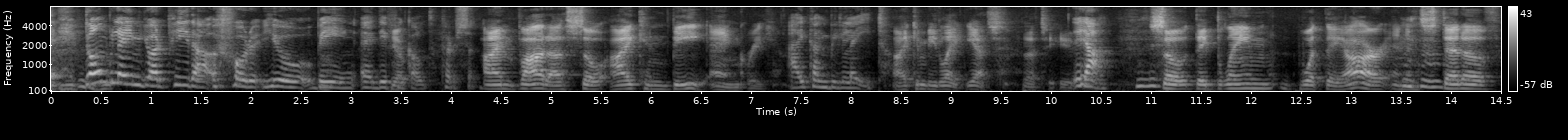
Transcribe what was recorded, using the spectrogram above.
don't blame your pitta for you being a difficult person. I'm vata, so I can be angry. I can be late. I can be late. Yes, that's a huge. Yeah, So they blame what they are, and Mm-hmm. instead of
